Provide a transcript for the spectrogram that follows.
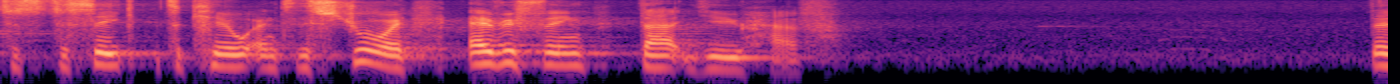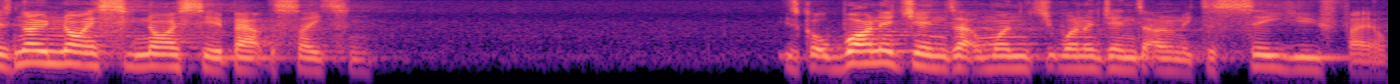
to, to seek, to kill, and to destroy everything that you have. There's no nicey nicey about the Satan. He's got one agenda and one, one agenda only to see you fail.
